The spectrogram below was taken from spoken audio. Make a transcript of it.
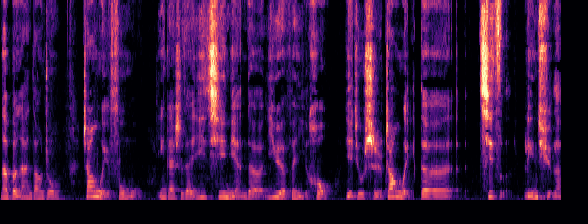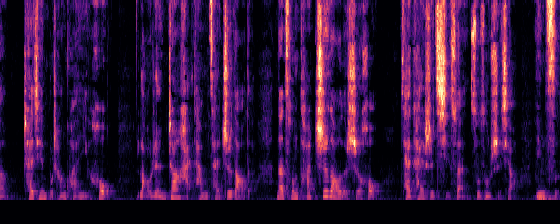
那本案当中，张伟父母应该是在一七年的一月份以后，也就是张伟的妻子领取了。拆迁补偿款以后，老人张海他们才知道的。那从他知道的时候才开始起算诉讼时效，因此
